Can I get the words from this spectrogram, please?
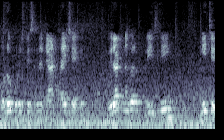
ઘોડો પોલીસ સ્ટેશનને જાણ થાય છે કે વિરાટનગર બ્રિજની નીચે,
